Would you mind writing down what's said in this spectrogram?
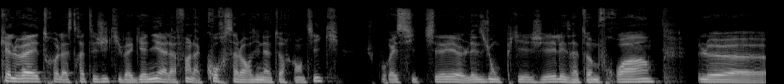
quelle va être la stratégie qui va gagner à la fin la course à l'ordinateur quantique. Je pourrais citer les ions piégés, les atomes froids, le. euh,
